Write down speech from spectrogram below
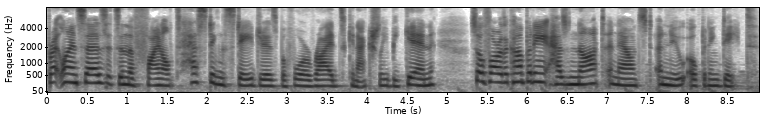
Brightline says it's in the final testing stages before rides can actually begin. So far, the company has not announced a new opening date.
